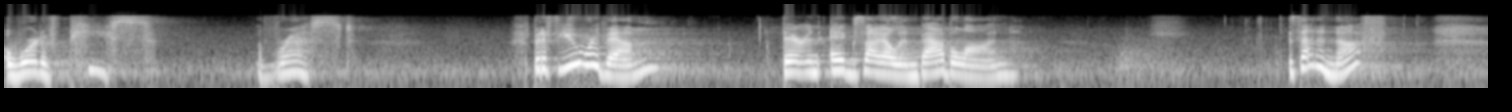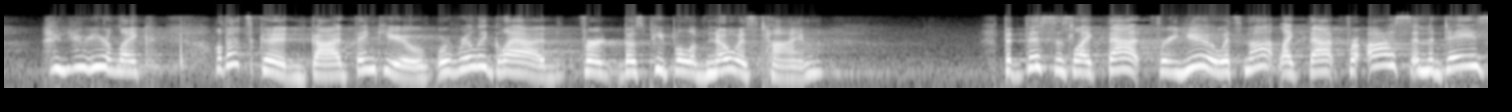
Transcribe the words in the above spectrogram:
a word of peace, of rest. But if you were them, they're in exile in Babylon, is that enough? And you're, you're like, well, that's good, God, thank you. We're really glad for those people of Noah's time that this is like that for you. It's not like that for us. In the days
